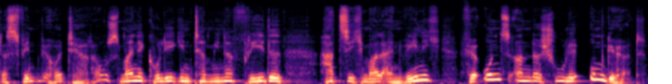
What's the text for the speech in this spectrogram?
das finden wir heute heraus. Meine Kollegin Tamina Friedel hat sich mal ein wenig für uns an der Schule umgehört.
